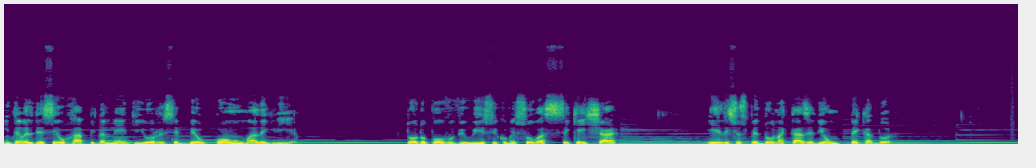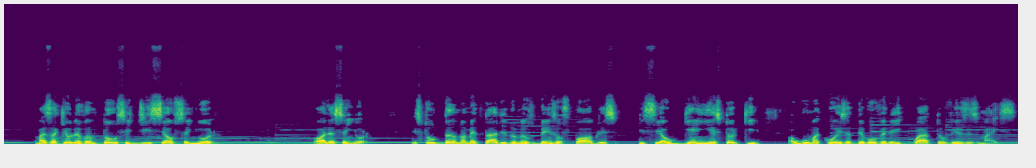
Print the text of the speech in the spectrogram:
então ele desceu rapidamente e o recebeu com alegria. Todo o povo viu isso e começou a se queixar. Ele se hospedou na casa de um pecador. Mas Aqueu levantou-se e disse ao Senhor: Olha, Senhor, estou dando a metade dos meus bens aos pobres, e se alguém extorquir alguma coisa, devolverei quatro vezes mais.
